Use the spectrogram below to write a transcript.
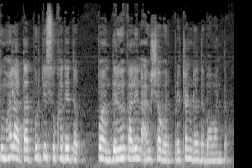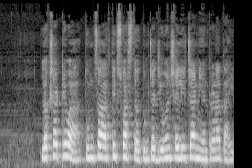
तुम्हाला तात्पुरती सुख देतं पण दीर्घकालीन आयुष्यावर प्रचंड दबाव आणतं. लक्षात ठेवा तुमचं आर्थिक स्वास्थ्य तुमच्या जीवनशैलीच्या नियंत्रणात आहे.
